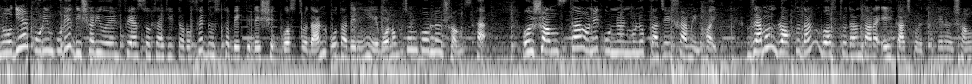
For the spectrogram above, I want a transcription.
নদিয়ার করিমপুরে দিশারি ওয়েলফেয়ার সোসাইটির তরফে দুস্থ ব্যক্তিদের শীত বস্ত্র দান ও তাদের নিয়ে বনভোজন করল সংস্থা। ওই সংস্থা অনেক উন্নয়নমূলক কাজে সামিল হয়। যেমন রক্তদান, বস্ত্রদান, তারা এই কাজ করে থাকেন ওই সং-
